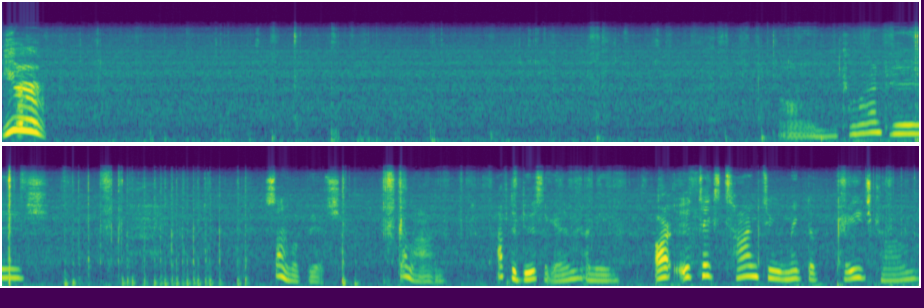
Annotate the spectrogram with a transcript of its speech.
Yeah. Um, come on, page. Son of a bitch. Come on. I have to do this again. I mean, our, it takes time to make the page come.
